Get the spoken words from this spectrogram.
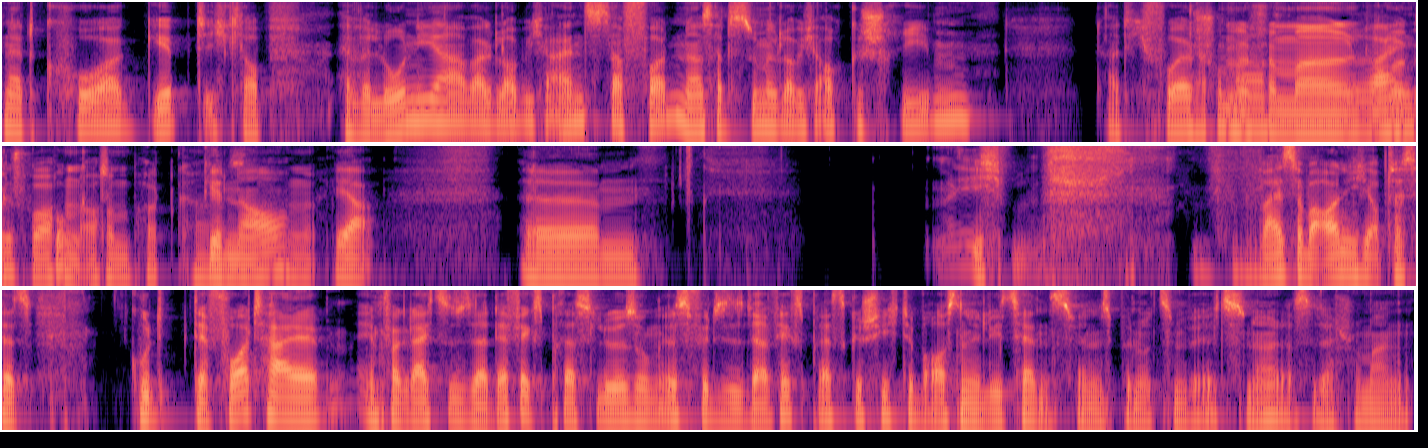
.NET Core gibt. Ich glaube, Avalonia war, glaube ich, eins davon. Das hattest du mir, glaube ich, auch geschrieben. Da hatte ich vorher schon mal, schon mal drüber gesprochen, auch im Podcast. Genau, ja. ja. Ähm, ich weiß aber auch nicht, ob das jetzt gut, der Vorteil im Vergleich zu dieser DevExpress-Lösung ist, für diese DevExpress-Geschichte brauchst du eine Lizenz, wenn du es benutzen willst. Ne? Das ist ja schon mal ein,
